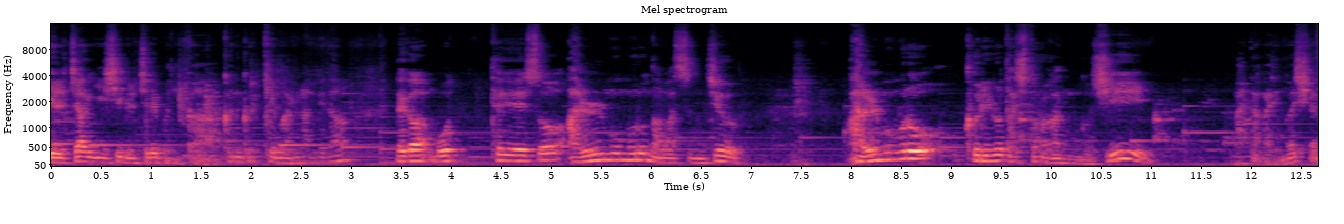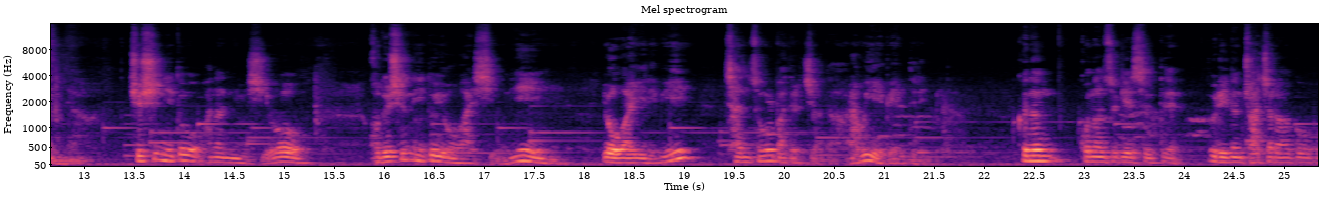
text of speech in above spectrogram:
1장 21절에 보니까 그는 그렇게 말을 합니다. 내가 모태에서 알몸으로 나왔음 즉 알몸으로 그리로 다시 돌아가는 것이 마땅한 것이 아니냐. 주신 이도 하나님이시요 거두신 이도 여호와시오니 여호와 이름이 찬송을 받을지어다 라고 예배를 드립니다. 그는 고난 속에 있을 때 우리는 좌절하고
